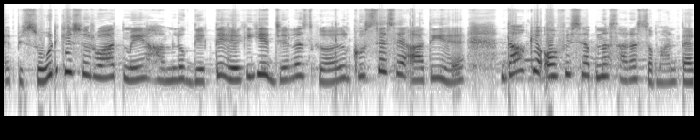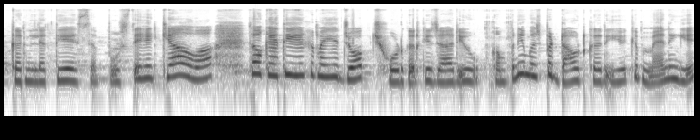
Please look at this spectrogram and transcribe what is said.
एपिसोड की शुरुआत में हम लोग देखते हैं कि ये जेलस गर्ल गुस्से से आती है, दाव के ऑफ़िस से अपना सारा सामान पैक करने लगती है, सब पूछते हैं, क्या हुआ? तो वो कहती है कि मैं ये जॉब छोड़ करके जा रही हूँ। कंपनी मुझ पर डाउट कर रही है कि मैंने ये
